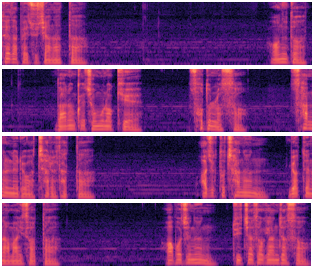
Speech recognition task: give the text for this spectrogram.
대답해 주지 않았다. 어느덧 나는 꽤 저물었기에 서둘러서 산을 내려와 차를 탔다. 아직도 차는 몇 대 남아 있었다. 아버지는 뒷좌석에 앉아서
